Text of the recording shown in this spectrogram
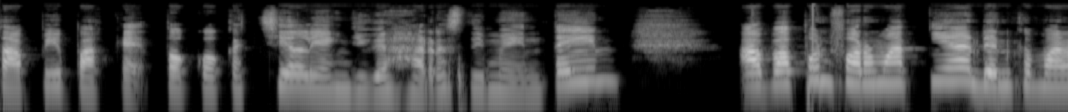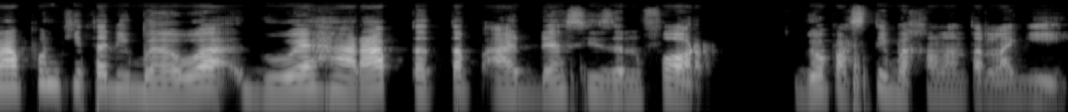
tapi pakai toko kecil yang juga harus di-maintain. Apa pun formatnya dan ke mana pun kita dibawa, gue harap tetap ada season 4. Gue pasti bakal nonton lagi.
